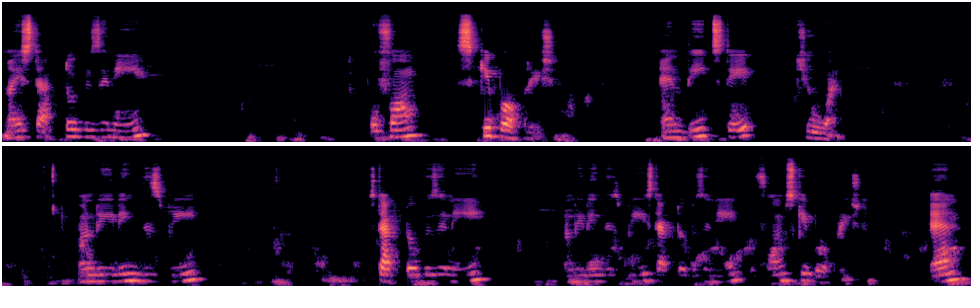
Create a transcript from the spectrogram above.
my stack top is in A, perform skip operation and reach state Q1. On reading this B, stack top is in A, reading this B, stack top is in A, perform skip operation. And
